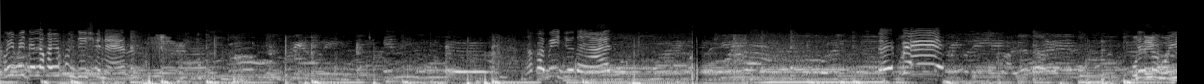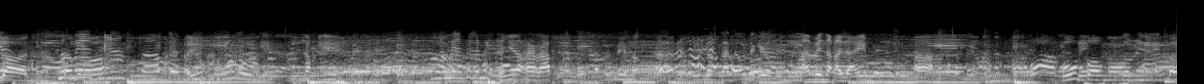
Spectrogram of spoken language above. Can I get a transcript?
Uy, may dala kayo conditioner? Naka-video na yan. Pepe! Puti ko dyan. Mamaya sila. Ayun po. Laki. Mamaya sila may... Yung nakarap? Bilang ka daw, hindi kayo kumuha. Ah, may naka-live? Ah. Upo. Kami yung iba.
